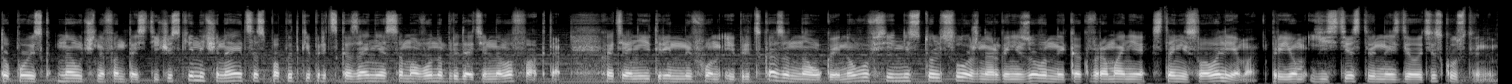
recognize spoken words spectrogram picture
то поиск научно-фантастический начинается с попытки предсказания самого наблюдательного факта. Хотя нейтринный фон и предсказан наукой, но вовсе не столь сложно организованный, как в романе Станислава Лема «Прием естественное сделать искусственным».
